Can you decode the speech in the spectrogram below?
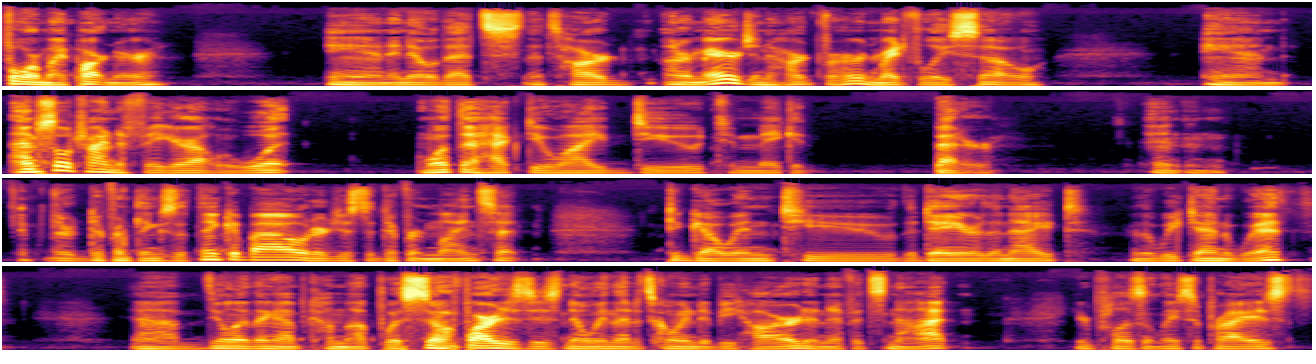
for my partner. And I know that's that's hard on our marriage and hard for her, and rightfully so. And I'm still trying to figure out what what the heck do I do to make it better, and, if there are different things to think about or just a different mindset to go into the day or the night or the weekend with. Um, the only thing I've come up with so far is just knowing that it's going to be hard, and if it's not, you're pleasantly surprised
